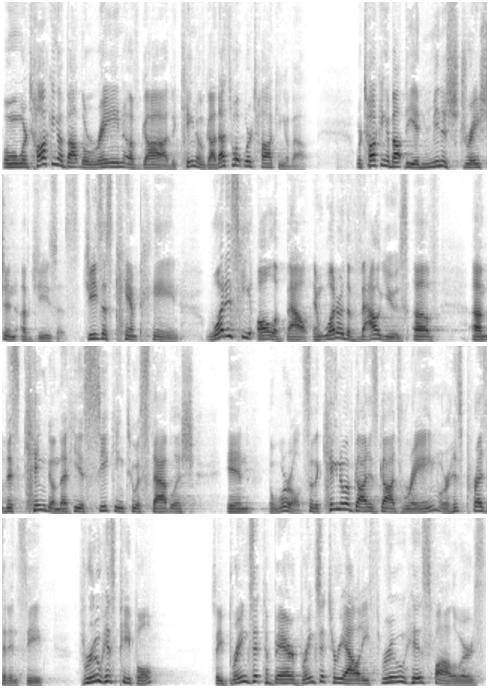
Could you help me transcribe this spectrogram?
Well, when we're talking about the reign of God, the kingdom of God, that's what we're talking about. We're talking about the administration of Jesus, Jesus' campaign. What is he all about, and what are the values of um, this kingdom that he is seeking to establish in the world? So, the kingdom of God is God's reign or his presidency through his people. So he brings it to bear, brings it to reality through his followers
